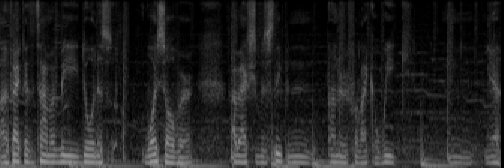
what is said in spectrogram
Uh, in fact, at the time of me doing this voiceover, I've actually been sleeping under it for like a week. Mm, yeah,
